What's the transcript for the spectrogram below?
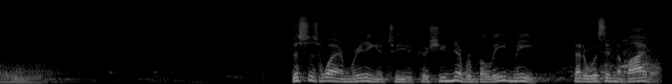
Ooh. This is why I'm reading it to you, because you'd never believed me that it was in the Bible.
